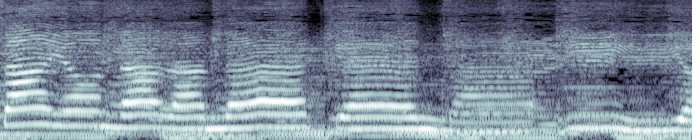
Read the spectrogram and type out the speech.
さよならなけないよ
